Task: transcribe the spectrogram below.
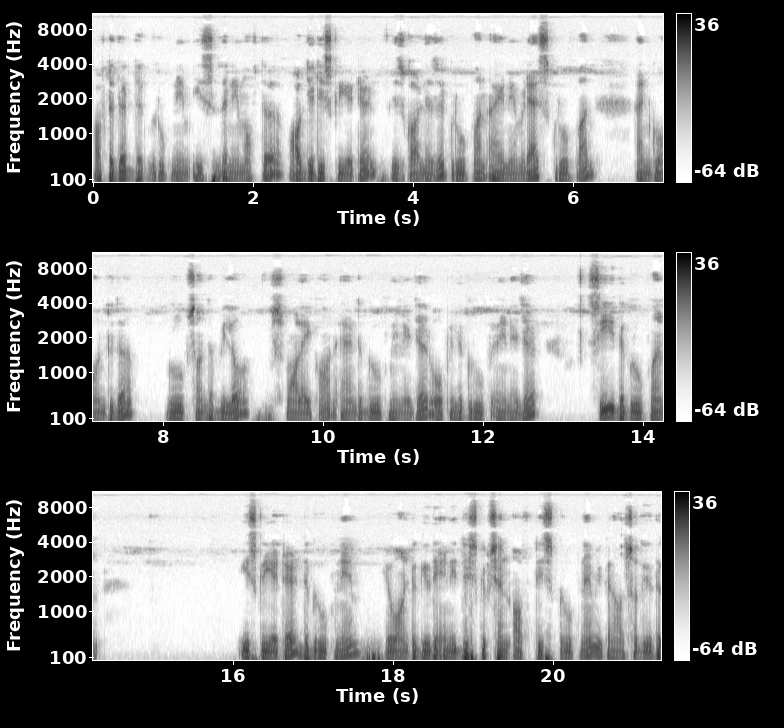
After that the group name is the name of the object is created. Is called as a group 1 I name it as group 1 and go on to the groups on the below. Small icon and the group manager. Open the group manager. See the group one is created the group name. You want to give the any description of this group name you can also give the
